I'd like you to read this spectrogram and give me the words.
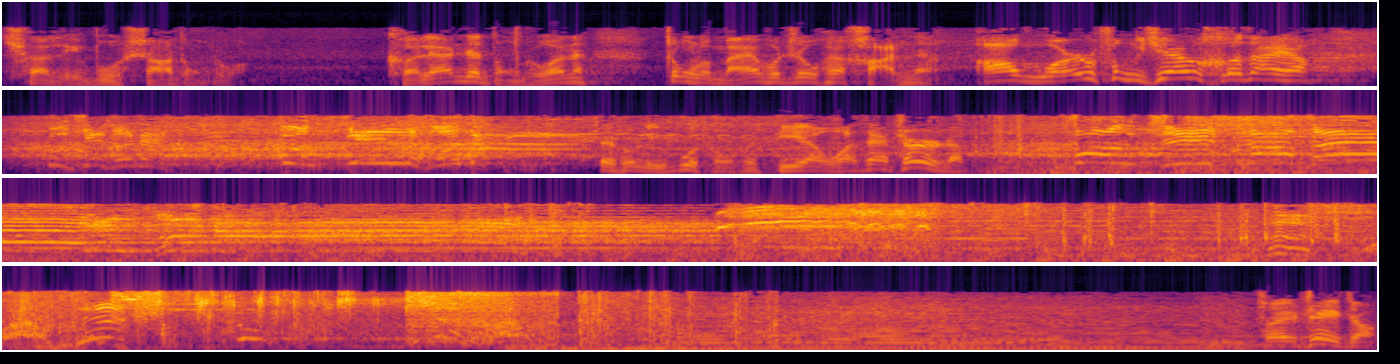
劝吕布杀董卓。可怜这董卓呢，中了埋伏之后还喊呢啊！我儿奉先何在呀？奉先何在？奉先何在？这时候吕布冲说：“爹，我在这儿呢。”奉旨杀贼！先何在？所以这叫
